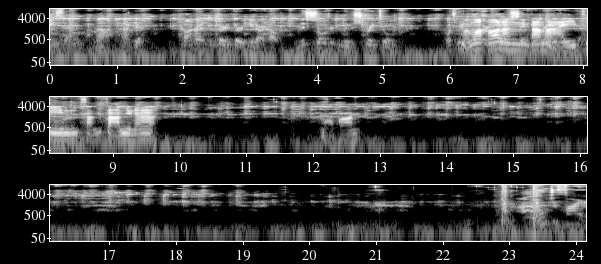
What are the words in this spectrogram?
ASAP. No, not yet. Conrad and the 33rd need our help. This soldier can lead us straight to him. Once we เหมือน know ว่า the เขากำลัง 33rd is safe, ตาม we're หา ready ไอ้ to go. ทีมสามสามอยู่นะฮะหมอก่อน Hold your fire.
